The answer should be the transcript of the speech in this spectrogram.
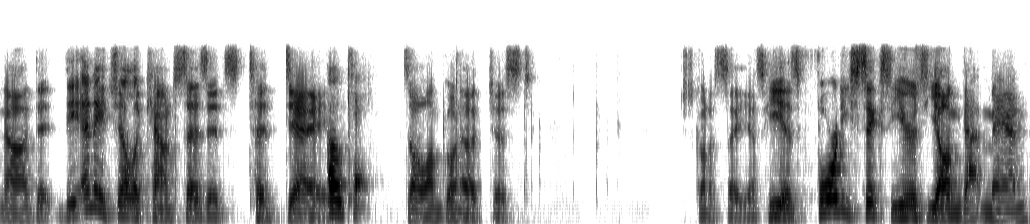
No, the the NHL account says it's today. Okay. So I'm gonna just just gonna say yes. He is 46 years young. That man.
